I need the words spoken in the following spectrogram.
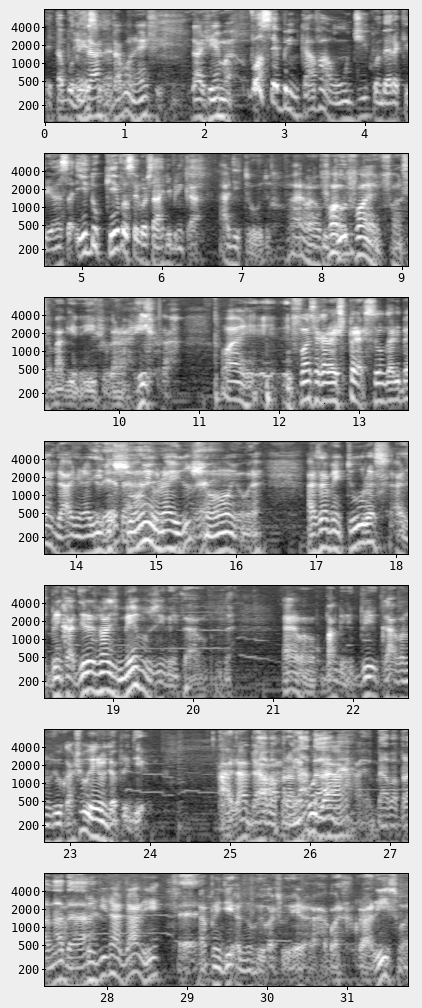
Itabunense, Exato, né? Itabunense, da Gema. Você brincava onde quando era criança e do que você gostava de brincar? Ah, de tudo. de foi, tudo? foi uma infância magnífica, era rica. Uma infância que era a expressão da liberdade, né? E do sonho, né? E do é. sonho, né? As aventuras, as brincadeiras nós mesmos inventávamos, né? Era magnífico. Brincava no Rio Cachoeiro, onde eu aprendi a nadar, Dava para nadar, né? Dava para nadar. Aprendi a nadar ali. É. Aprendi no Rio Cachoeira, água claríssima,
